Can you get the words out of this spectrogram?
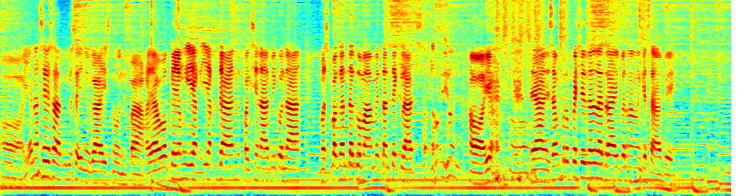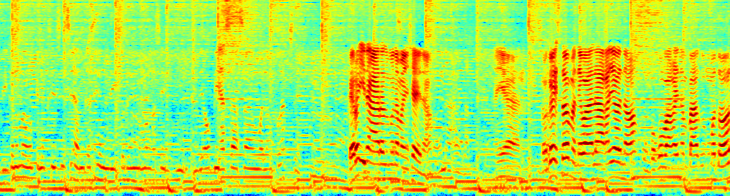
Oh, yan ang sinasabi ko sa inyo guys noon pa. Kaya huwag kayong iyak-iyak dyan pag sinabi ko na mas maganda gumamit ng declutch. Totoo yun. Oh, yan. Oo. Yan, isang professional na driver na nagsasabi. Hindi ko naman pinagsisisihan kasi hindi ko rin naman kasi hindi ako bihasa sa walang clutch eh. Hmm. Pero inaaral mo naman siya, eh, no? Oo, naalang. Ayan. So guys, to, maniwala kayo, no? Kung kukuha kayo ng bagong motor,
